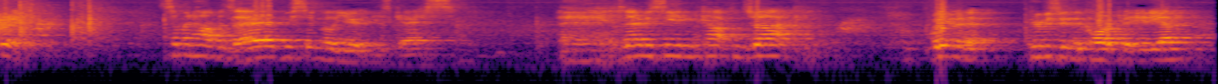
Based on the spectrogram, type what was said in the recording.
Great. Something happens every single year to these guests. Uh, has anyone seen Captain Jack? Wait a minute, who was in the corporate area?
